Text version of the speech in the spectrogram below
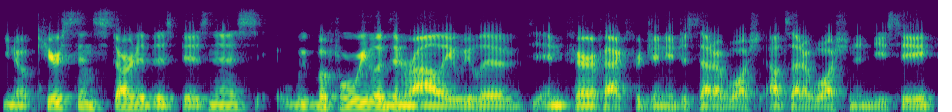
you know, Kirsten started this business we, before we lived in Raleigh. We lived in Fairfax, Virginia, just out of Was- outside of Washington D.C.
